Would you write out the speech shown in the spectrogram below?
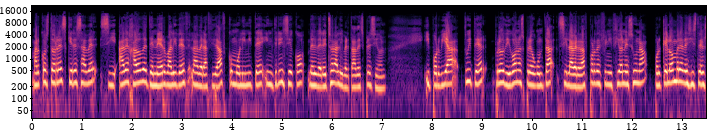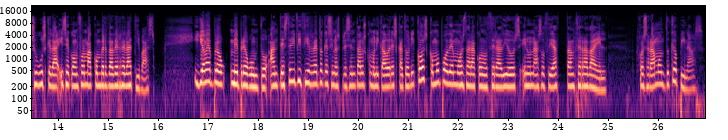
Marcos Torres quiere saber si ha dejado de tener validez la veracidad como límite intrínseco del derecho a la libertad de expresión y por vía Twitter, Pródigo nos pregunta si la verdad por definición es una, ¿por qué el hombre desiste en su búsqueda y se conforma con verdades relativas? Y yo me, me, pregunto, ante este difícil reto que se nos presenta a los comunicadores católicos, ¿cómo podemos dar a conocer a Dios en una sociedad tan cerrada a Él? José Ramón, ¿tú qué opinas?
